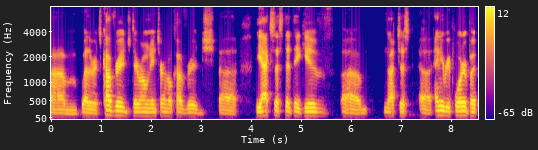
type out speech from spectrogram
Um, whether it's coverage, their own internal coverage, uh, the access that they give, um, not just uh, any reporter, but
